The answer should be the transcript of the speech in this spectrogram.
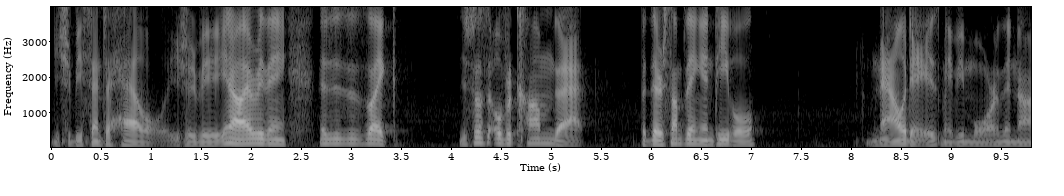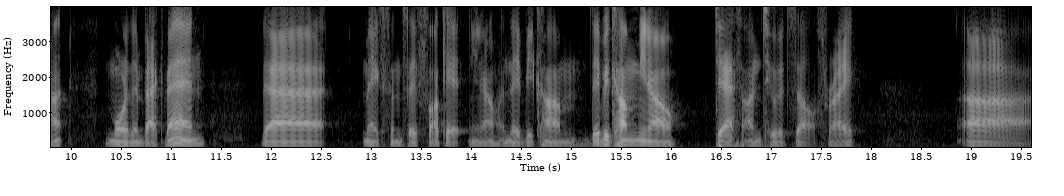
you should be sent to hell. You should be you know everything. This is just like you're supposed to overcome that, but there's something in people nowadays, maybe more than not, more than back then, that makes them say fuck it, you know, and they become they become you know death unto itself, right? Uh,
